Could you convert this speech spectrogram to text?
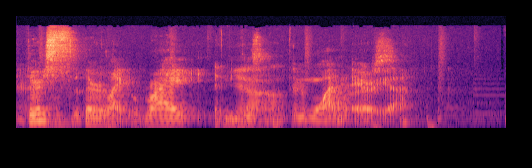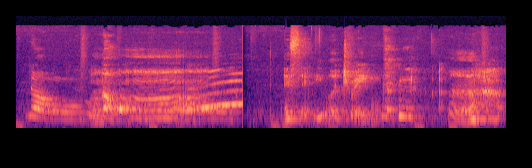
here. There's they're like right in Yeah, this one pores. area. No, no. I said you would drink.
